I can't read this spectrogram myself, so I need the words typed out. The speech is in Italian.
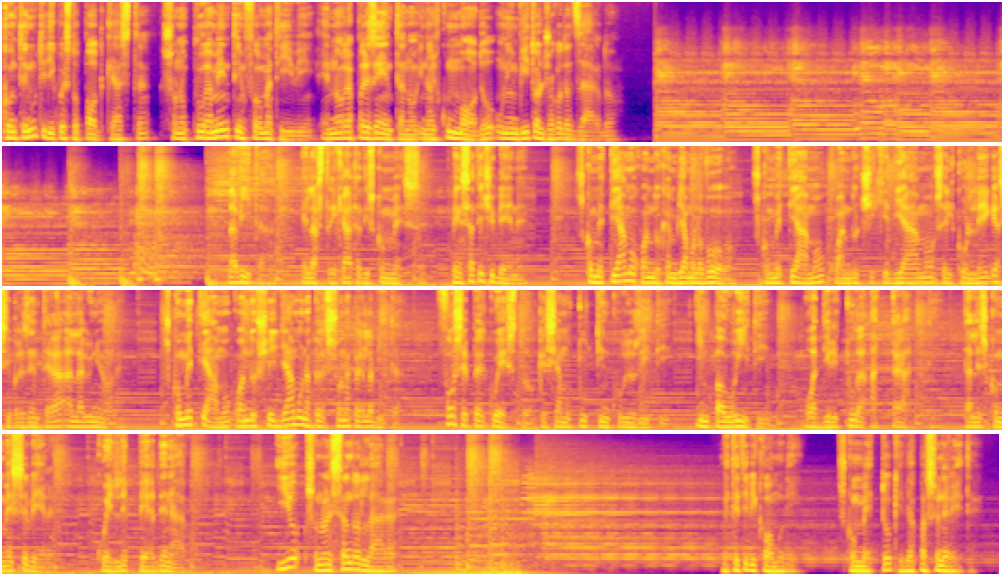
contenuti di questo podcast sono puramente informativi e non rappresentano in alcun modo un invito al gioco d'azzardo. La vita è lastricata di scommesse. Pensateci bene. Scommettiamo quando cambiamo lavoro, scommettiamo quando ci chiediamo se il collega si presenterà alla riunione, scommettiamo quando scegliamo una persona per la vita. Forse è per questo che siamo tutti incuriositi, impauriti o addirittura attratti dalle scommesse vere, quelle per denaro. Io sono Alessandro Allara. Mettetevi comodi, scommetto che vi appassionerete.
